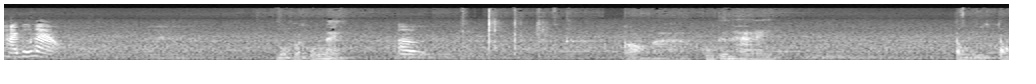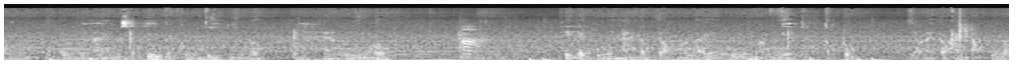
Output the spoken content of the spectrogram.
Hai cuốn nào? Một là cuốn này. Ừ. Còn à, cuốn thứ hai. Tao nghĩ trong một cuốn thứ hai nó sẽ thiên về công việc nhiều hơn về hao nhiều hơn. À thì cái cuốn thứ hai tao chọn nó là cái cuốn mà nghệ thuật tập trung. Dạo này tao hay đọc cuốn đó.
